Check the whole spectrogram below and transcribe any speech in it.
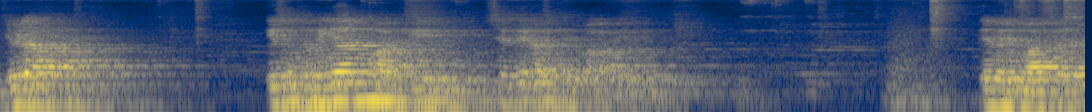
ਜਿਹੜਾ ਇਸ ਦੁਨੀਆ ਨੂੰ ਆ ਕੇ ਸਿੱਧੇ ਰਸਤੇ ਪਾ ਤੇ ਮੇਰੇ ਪਾਸੇ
